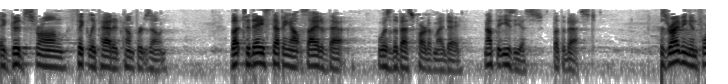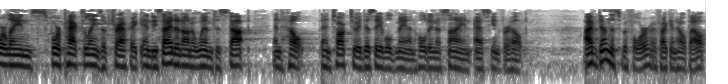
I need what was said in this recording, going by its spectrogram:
a good, strong, thickly padded comfort zone. But today, stepping outside of that was the best part of my day. Not the easiest, but the best. I was driving in four lanes, four packed lanes of traffic, and decided on a whim to stop and help and talk to a disabled man holding a sign asking for help. I've done this before, if I can help out,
